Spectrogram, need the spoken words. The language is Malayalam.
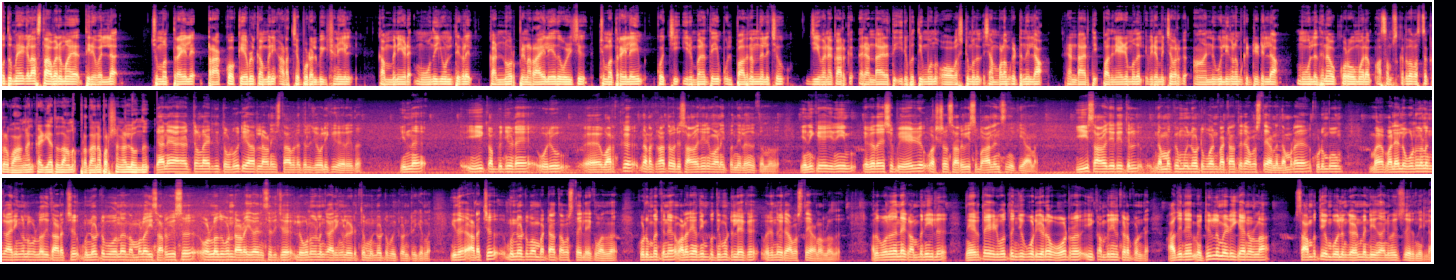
പൊതുമേഖലാ സ്ഥാപനമായ തിരുവല്ല ചുമത്രയിലെ ട്രാക്കോ കേബിൾ കമ്പനി അടച്ചപ്പൂടൽ ഭീഷണിയിൽ കമ്പനിയുടെ മൂന്ന് യൂണിറ്റുകളിൽ കണ്ണൂർ പിണറായിലേത് ഒഴിച്ച് ചുമത്രയിലെയും കൊച്ചി ഇരുമ്പനത്തെയും ഉൽപ്പാദനം നിലച്ചു. ജീവനക്കാർക്ക് രണ്ടായിരത്തി ഇരുപത്തി മൂന്ന് ഓഗസ്റ്റ് മുതൽ ശമ്പളം കിട്ടുന്നില്ല. രണ്ടായിരത്തി പതിനേഴ് മുതൽ വിരമിച്ചവർക്ക് ആനുകൂല്യങ്ങളും കിട്ടിയിട്ടില്ല. മൂലധനക്കുറവ് മൂലം അസംസ്കൃത വസ്തുക്കൾ വാങ്ങാൻ കഴിയാത്തതാണ് പ്രധാന പ്രശ്നങ്ങളിലൊന്ന്. ഞാൻ ആയിരത്തി തൊള്ളായിരത്തി തൊണ്ണൂറ്റിയാറിലാണ് ഈ സ്ഥാപനത്തിൽ ജോലിക്ക് കയറിയത്. ഇന്ന് ഈ കമ്പനിയുടെ ഒരു വർക്ക് നടക്കാത്ത ഒരു സാഹചര്യമാണ് ഇപ്പം നിലനിൽക്കുന്നത്. എനിക്ക് ഇനിയും ഏകദേശം ഏഴ് വർഷം സർവീസ് ബാലൻസ് നിൽക്കുകയാണ്. ഈ സാഹചര്യത്തിൽ നമുക്ക് മുന്നോട്ട് പോകാൻ പറ്റാത്തൊരവസ്ഥയാണ്. നമ്മുടെ കുടുംബവും പല ലോണുകളും കാര്യങ്ങളും ഉള്ളത് ഇത് അടച്ച് മുന്നോട്ട് പോകുന്ന നമ്മൾ ഈ സർവീസ് ഉള്ളതുകൊണ്ടാണ് ഇതനുസരിച്ച് ലോണുകളും കാര്യങ്ങളും എടുത്ത് മുന്നോട്ട് പോയിക്കൊണ്ടിരിക്കുന്നത്. ഇത് അടച്ച് മുന്നോട്ട് പോകാൻ പറ്റാത്ത അവസ്ഥയിലേക്ക് വന്ന് കുടുംബത്തിന് വളരെയധികം ബുദ്ധിമുട്ടിലേക്ക് വരുന്ന ഒരു അവസ്ഥയാണുള്ളത്. അതുപോലെ തന്നെ കമ്പനിയിൽ നേരത്തെ എഴുപത്തഞ്ച് കോടിയുടെ ഓർഡർ ഈ കമ്പനിയിൽ കിടപ്പുണ്ട്. അതിന് മെറ്റീരിയൽ മേടിക്കാനുള്ള സാമ്പത്തികം പോലും ഗവൺമെന്റ് ഇന്ന് അനുവദിച്ചു തരുന്നില്ല.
